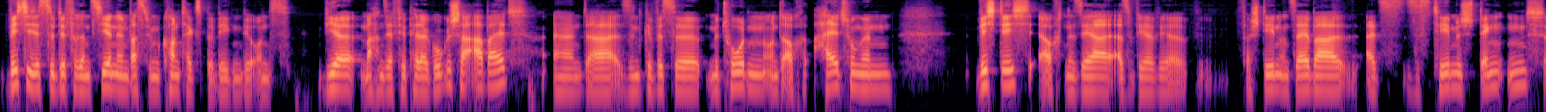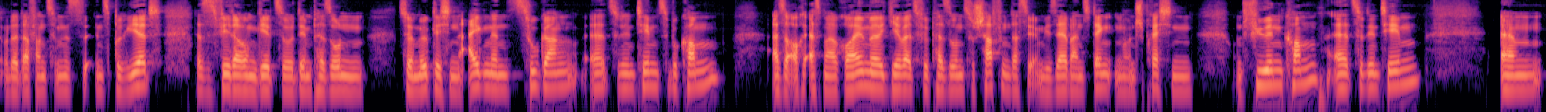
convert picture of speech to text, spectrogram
wichtig ist zu differenzieren, in was für einem Kontext bewegen wir uns. Wir machen sehr viel pädagogische Arbeit. Äh, da sind gewisse Methoden und auch Haltungen wichtig. Auch eine sehr, also wir, wir verstehen uns selber als systemisch denkend oder davon zumindest inspiriert, dass es viel darum geht, so den Personen zu ermöglichen, eigenen Zugang äh, zu den Themen zu bekommen. Also auch erstmal Räume jeweils für Personen zu schaffen, dass sie irgendwie selber ins Denken und Sprechen und Fühlen kommen äh, zu den Themen. Ähm,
